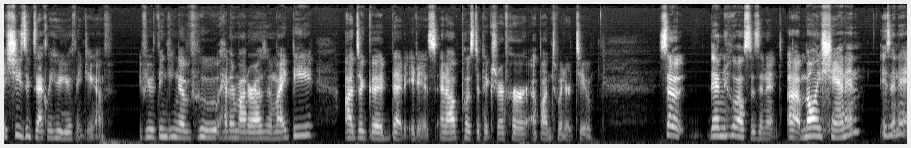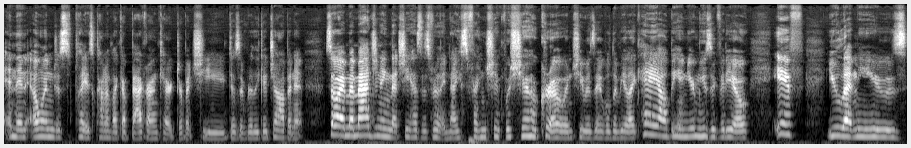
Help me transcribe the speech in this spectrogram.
She's exactly who you're thinking of. If you're thinking of who Heather Matarazzo might be, odds are good that it is. And I'll post a picture of her up on Twitter too. So then who else is in it? Uh, Molly Shannon is in it, and then Ellen just plays kind of like a background character, but she does a really good job in it. So I'm imagining that she has this really nice friendship with Sheryl Crow, and she was able to be like, "Hey, I'll be in your music video if you let me use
